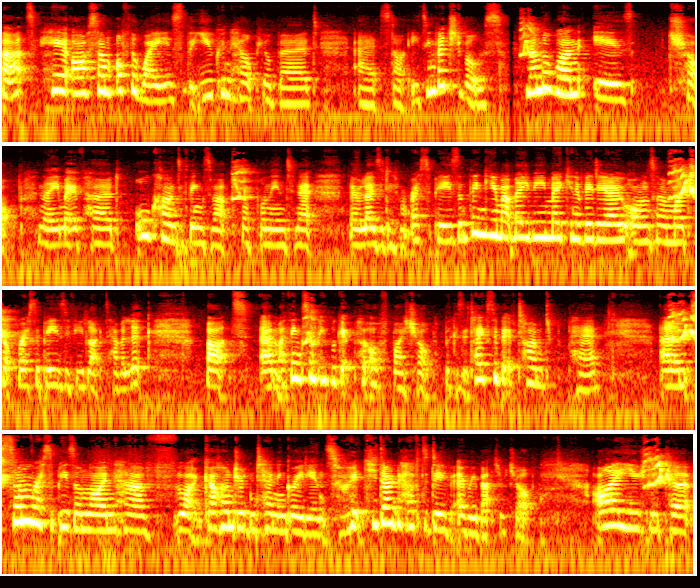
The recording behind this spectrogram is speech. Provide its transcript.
But here are some of the ways that you can help your bird uh, start eating vegetables. Number one is chop. Now you may have heard all kinds of things about chop on the internet. There are loads of different recipes. I'm thinking about maybe making a video on some of my chop recipes if you'd like to have a look. But um, I think some people get put off by chop because it takes a bit of time to prepare. Um, some recipes online have like 110 ingredients which you don't have to do for every batch of chop. I usually put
